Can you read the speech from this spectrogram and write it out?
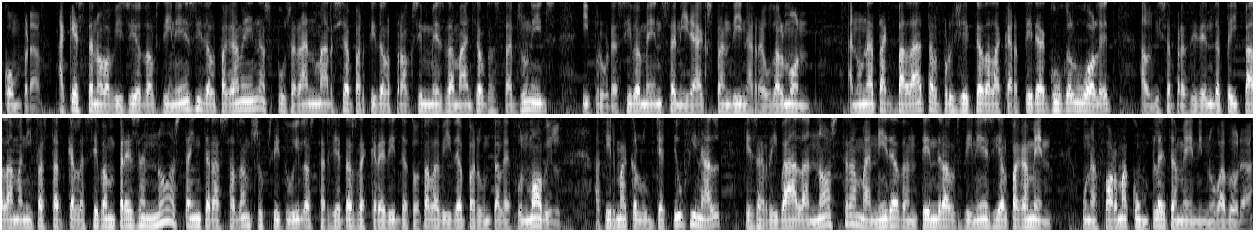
compra. Aquesta nova visió dels diners i del pagament es posarà en marxa a partir del pròxim mes de maig als Estats Units i progressivament s'anirà expandint arreu del món. En un atac balat al projecte de la cartera Google Wallet, el vicepresident de PayPal ha manifestat que la seva empresa no està interessada en substituir les targetes de crèdit de tota la vida per un telèfon mòbil. Afirma que l'objectiu final és arribar a la nostra manera d'entendre els diners i el pagament, una forma completament innovadora.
